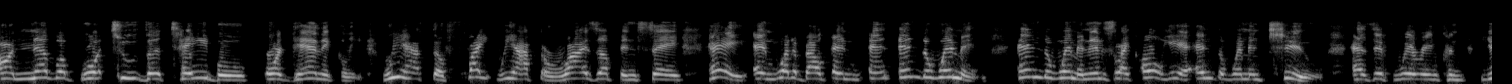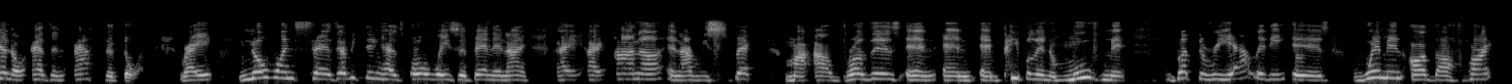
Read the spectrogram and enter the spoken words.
are never brought to the table organically. We have to fight. We have to rise up and say hey and what about and and, and the women? And the women. And it's like oh yeah and the women too. As if we're in con- you know as an afterthought right? No one says everything has always been, and I, I, I honor and I respect my our brothers and and and people in the movement but the reality is, women are the heart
